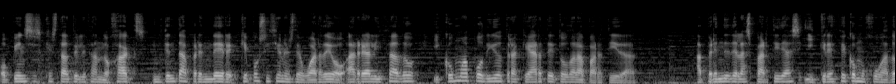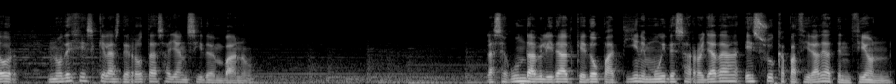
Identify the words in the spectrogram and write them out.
o pienses que está utilizando hacks, intenta aprender qué posiciones de guardeo ha realizado y cómo ha podido traquearte toda la partida. Aprende de las partidas y crece como jugador, no dejes que las derrotas hayan sido en vano. La segunda habilidad que Dopa tiene muy desarrollada es su capacidad de atención.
